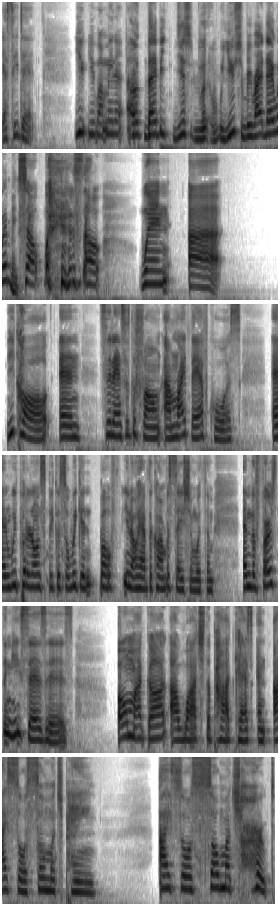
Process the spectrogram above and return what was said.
Yes, he did. You you want me to? Uh, Oh, baby, just you should be right there with me. So, so when uh, he called and Sid answers the phone, I'm right there, of course, and we put it on speaker so we can both, you know, have the conversation with him. And the first thing he says is, "Oh my God, I watched the podcast and I saw so much pain. I saw so much hurt."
